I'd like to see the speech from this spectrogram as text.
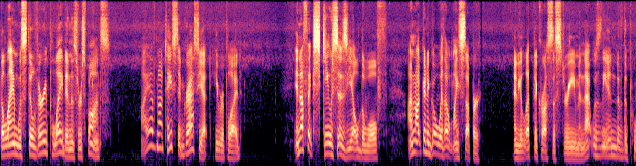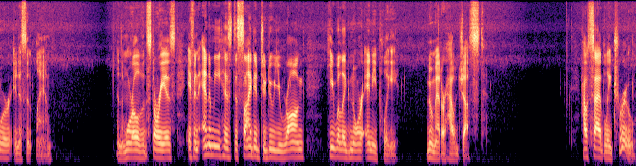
The lamb was still very polite in his response. I have not tasted grass yet, he replied. Enough excuses, yelled the wolf. I'm not going to go without my supper. And he leapt across the stream, and that was the end of the poor innocent lamb. And the moral of the story is if an enemy has decided to do you wrong, he will ignore any plea, no matter how just. How sadly true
